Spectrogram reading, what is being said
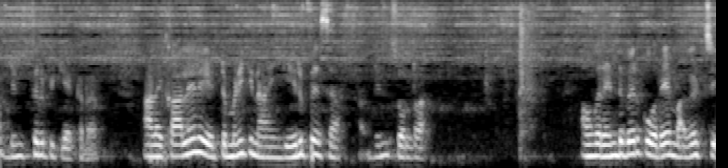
அப்படின்னு திருப்பி கேட்குறாரு நாளைக்கு காலையில் எட்டு மணிக்கு நான் இங்கே இருப்பேன் சார் அப்படின்னு சொல்கிறான் அவங்க ரெண்டு பேருக்கும் ஒரே மகிழ்ச்சி.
